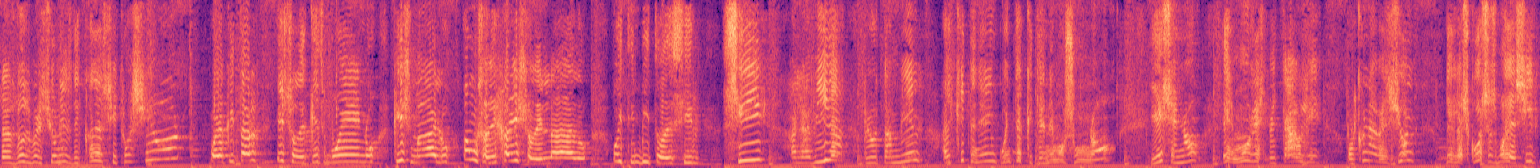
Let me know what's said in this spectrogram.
las dos versiones de cada situación. Para quitar eso de que es bueno, que es malo, vamos a dejar eso de lado. Hoy te invito a decir sí a la vida, pero también hay que tener en cuenta que tenemos un no. Y ese no es muy respetable, porque una versión de las cosas voy a decir,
